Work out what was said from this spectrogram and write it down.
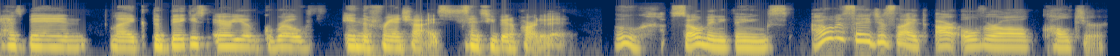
has been like the biggest area of growth in the franchise since you've been a part of it? Oh, so many things. I would say just like our overall culture.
